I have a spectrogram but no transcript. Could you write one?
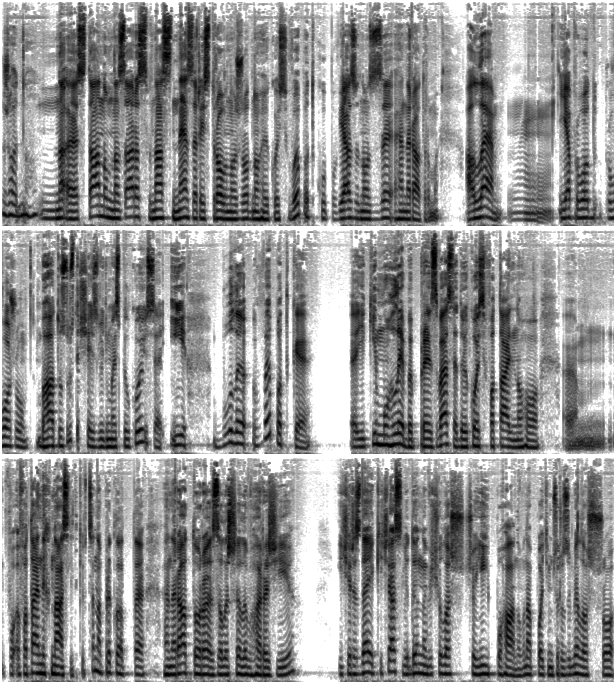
Жодного. На, е, станом на зараз в нас не зареєстровано жодного якогось випадку пов'язаного з генераторами. Але я проводжу багато зустрічей з людьми, спілкуюся, і були випадки, які могли би призвести до якогось фатального ем, фатальних наслідків. Це, наприклад, е, генератор залишили в гаражі. І через деякий час людина відчула, що їй погано. Вона потім зрозуміла, що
